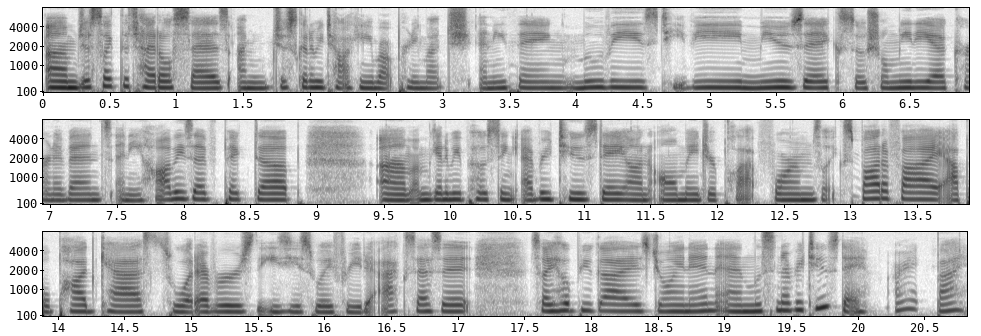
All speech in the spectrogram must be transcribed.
Um, just like the title says, I'm just going to be talking about pretty much anything movies, TV, music, social media, current events, any hobbies I've picked up. Um, I'm going to be posting every Tuesday on all major platforms like Spotify, Apple Podcasts, whatever's the easiest way for you to access it. So I hope you guys join in and listen every Tuesday. All right, bye.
